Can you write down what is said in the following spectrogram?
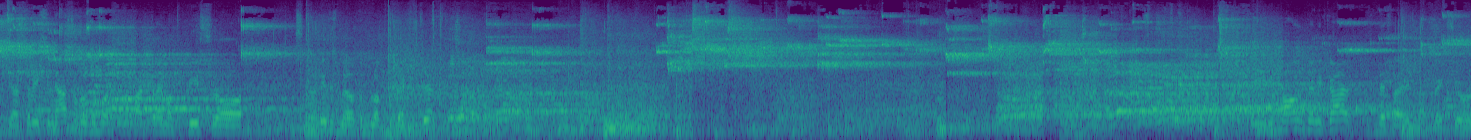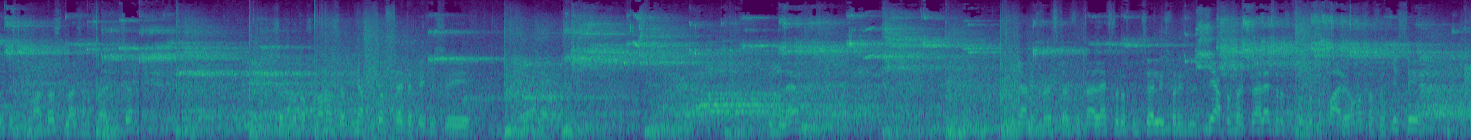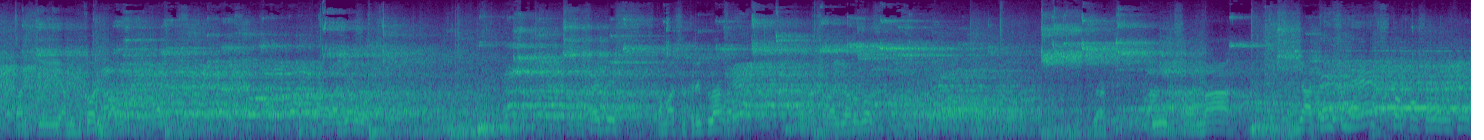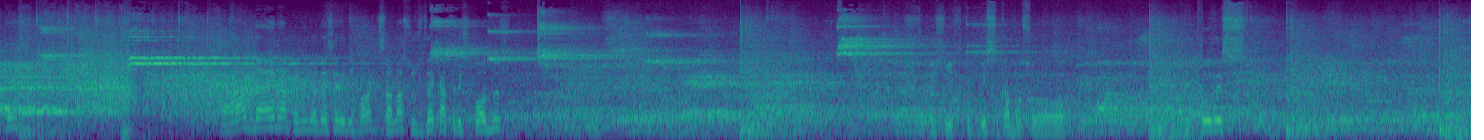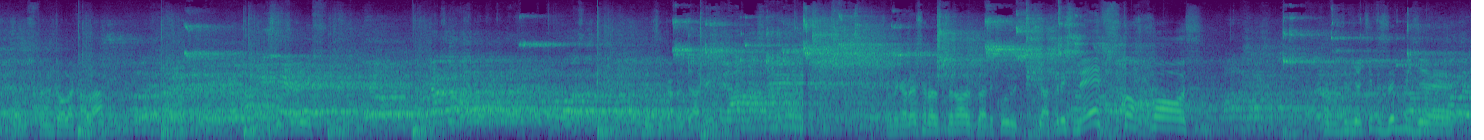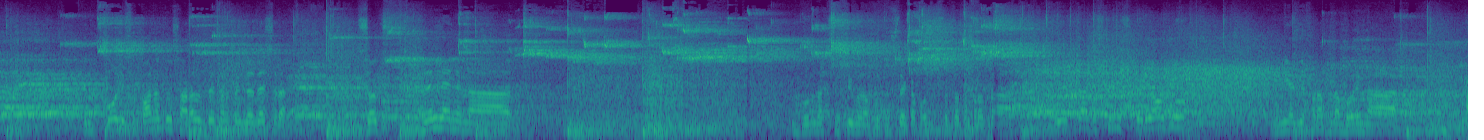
Για τρεις είναι άστοχος, δεν μπόρεσε να πάρει το αίμα του πίσω ο Σιμεωνίδης μετά τον μπλοκ που δέχτηκε. Η rebound τελικά δεν θα είναι να παίξει ο Ζερφημάτος, τουλάχιστον αυτό έζησε. Σε πρώτο χρόνο, σε μια πιο set επίθεση Καλέ. Ο Γιάννης βρέθηκε αρκετά ελεύθερος, Μουτσέλης βρέθηκε και αυτός αρκετά ελεύθερος που θα το πάρει όμως, θα στοχίσει. Υπάρχει αμυντικό rebound. Καλαγιώργος. Λογοθέτης, σταμάτησε τρίπλα. Ξανά Καλαγιώργος. Γιακού ξανά για τρεις είναι εύστοχος ο Λογοθέτης. 41-54 διαφορά ξανά στους 13 πόντους. Έχει χτυπήσει κάπως ο Ρικούδης. Όπως φαίνεται όλα καλά. Μιχέλης. Δίνει στον Καρατζάνη. Τα 14 δευτερόλεπτα, Ρικούδης για 3 είναι εύστοχος! Ο Κυριακίτης δεν πήγε την πόλη του πάνω του, 44-54. Σόξ δεν λένε να μπορούν να ξεφύγουν από τους 10 πόντους από τα πρώτα λεπτά της τρίτης περίοδου. Με μια διαφορά που να μπορεί να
